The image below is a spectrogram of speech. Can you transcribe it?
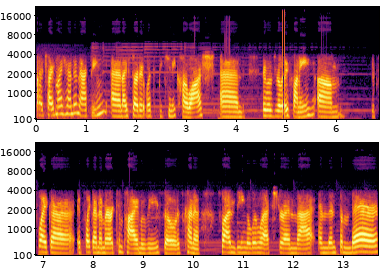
I tried my hand in acting and I started with Bikini Car Wash and it was really funny. Um it's like a it's like an American Pie movie, so it's kind of fun being a little extra in that. And then from there,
